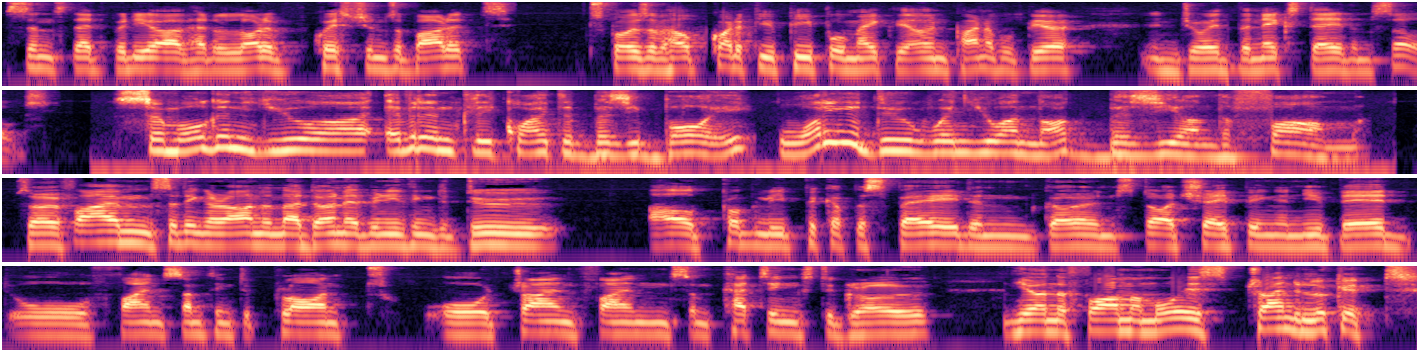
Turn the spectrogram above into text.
Since that video, I've had a lot of questions about it. I suppose I've helped quite a few people make their own pineapple beer, enjoy the next day themselves. So, Morgan, you are evidently quite a busy boy. What do you do when you are not busy on the farm? So, if I'm sitting around and I don't have anything to do, I'll probably pick up the spade and go and start shaping a new bed or find something to plant or try and find some cuttings to grow. Here on the farm, I'm always trying to look at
